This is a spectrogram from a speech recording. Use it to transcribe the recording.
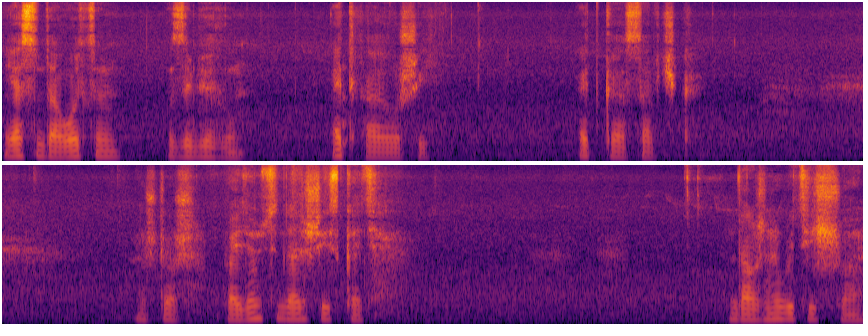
я с удовольствием заберу. Это хороший. Это красавчик. Ну что ж, пойдемте дальше искать. Должны быть еще.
